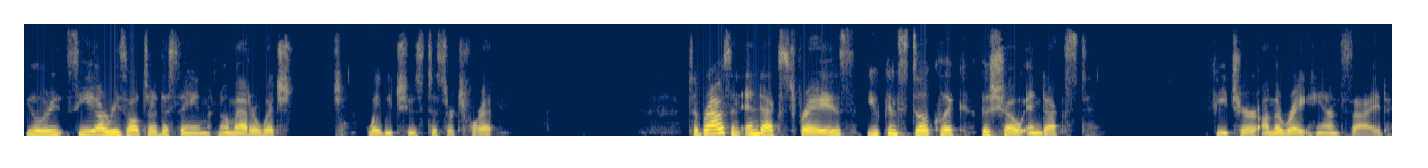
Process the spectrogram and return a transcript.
You'll see our results are the same, no matter which way we choose to search for it. To browse an indexed phrase, you can still click the Show Indexed feature on the right-hand side.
